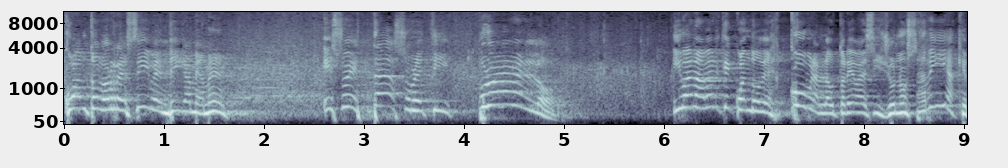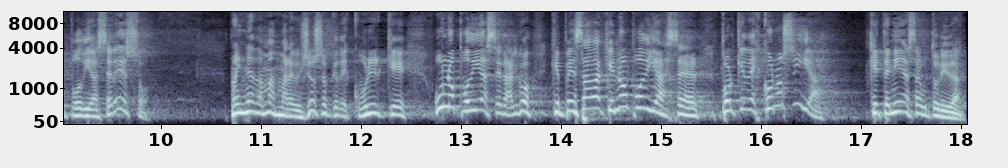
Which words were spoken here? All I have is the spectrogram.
¿Cuánto lo reciben? Dígame amén. Eso está sobre ti. Y van a ver que cuando descubran la autoridad va a decir, yo no sabía que podía hacer eso. No hay nada más maravilloso que descubrir que uno podía hacer algo que pensaba que no podía hacer porque desconocía que tenía esa autoridad.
